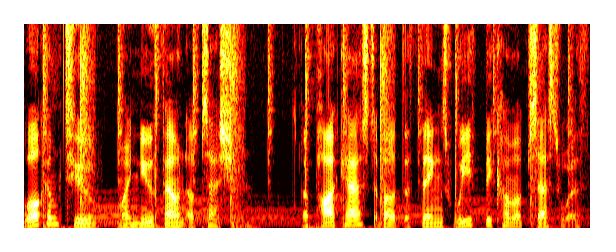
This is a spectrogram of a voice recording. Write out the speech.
Welcome to My Newfound Obsession, a podcast about the things we've become obsessed with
